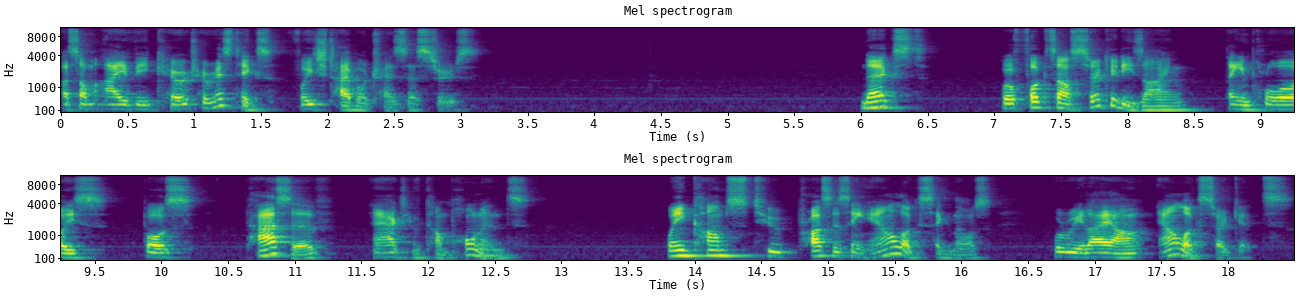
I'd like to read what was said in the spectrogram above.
are some IV characteristics for each type of transistors. Next, we'll focus on circuit design that employs both passive and active components. When it comes to processing analog signals, we rely on analog circuits.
